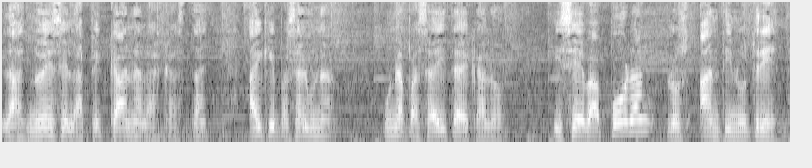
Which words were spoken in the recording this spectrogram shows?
las nueces, las pecanas, las castañas, hay que pasar una, una pasadita de calor y se evaporan los antinutrientes.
